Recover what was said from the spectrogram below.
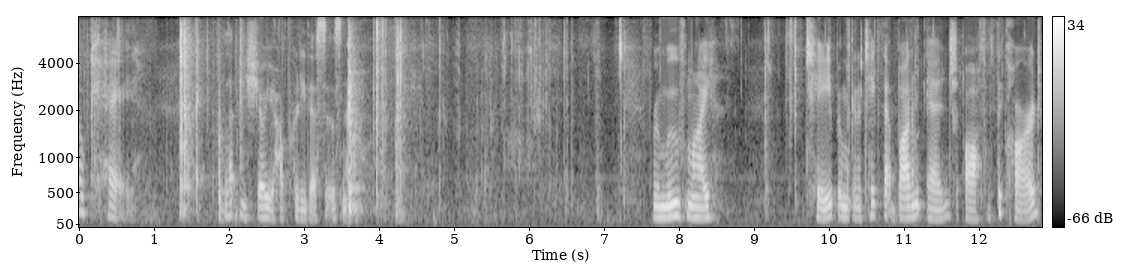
Okay, let me show you how pretty this is now. Remove my tape and we're going to take that bottom edge off of the card.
